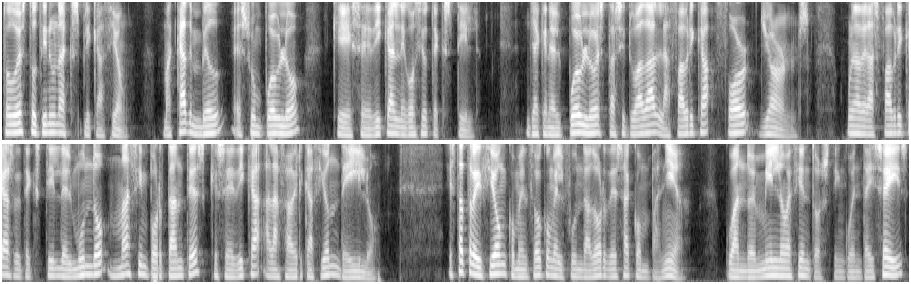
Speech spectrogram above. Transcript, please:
todo esto tiene una explicación. McAdenville es un pueblo que se dedica al negocio textil, ya que en el pueblo está situada la fábrica Fort Jones, una de las fábricas de textil del mundo más importantes que se dedica a la fabricación de hilo. Esta tradición comenzó con el fundador de esa compañía, cuando en 1956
